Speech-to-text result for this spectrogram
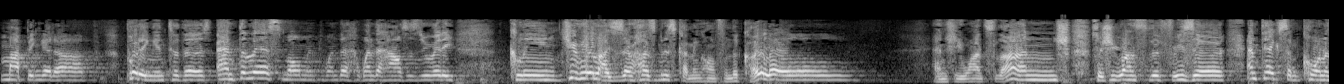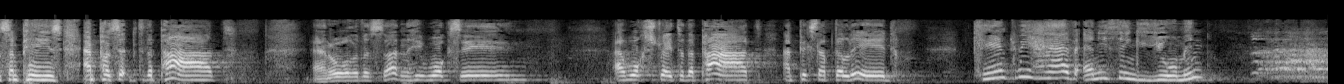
mopping it up, putting into this, and the last moment when the, when the house is already clean, she realizes her husband is coming home from the kollel. And she wants lunch, so she runs to the freezer and takes some corn and some peas and puts it into the pot. And all of a sudden he walks in and walks straight to the pot and picks up the lid. Can't we have anything human?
